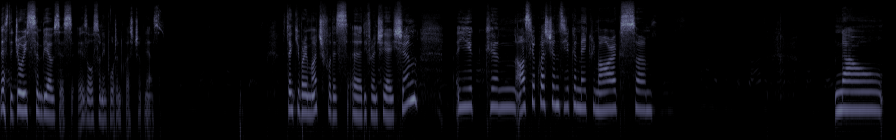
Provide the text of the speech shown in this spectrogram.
Yes, the Jewish symbiosis is also an important question, yes. Thank you very much for this uh, differentiation. You can ask your questions, you can make remarks. Um, Now,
